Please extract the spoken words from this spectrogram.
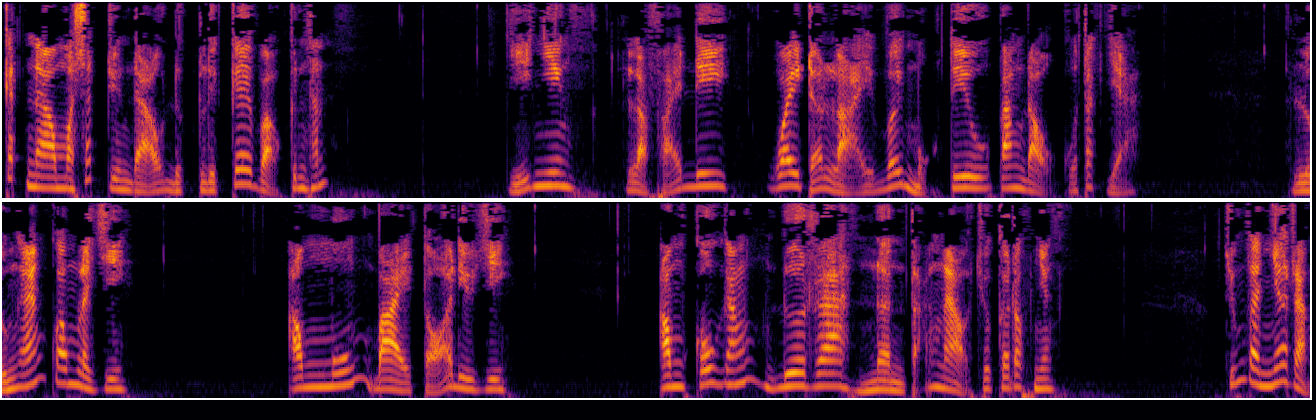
Cách nào mà sách truyền đạo được liệt kê vào Kinh Thánh? Dĩ nhiên là phải đi quay trở lại với mục tiêu ban đầu của tác giả. Luận án của ông là gì? Ông muốn bày tỏ điều gì? Ông cố gắng đưa ra nền tảng nào cho cơ đốc nhân? Chúng ta nhớ rằng,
